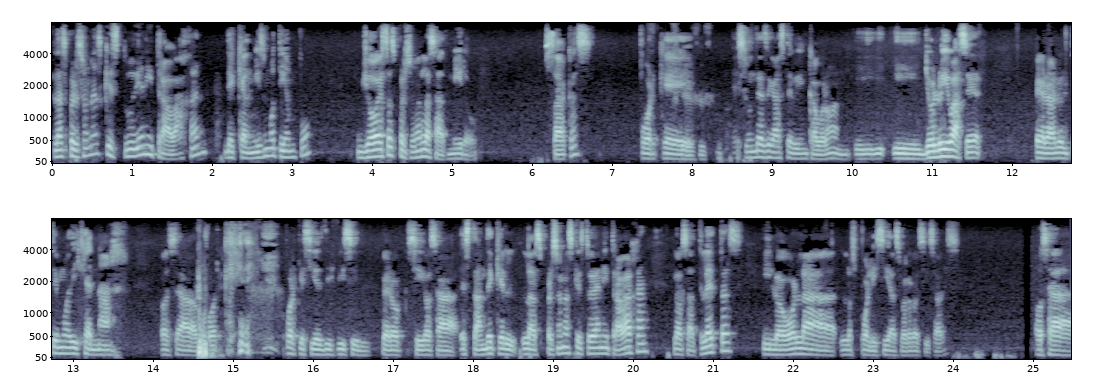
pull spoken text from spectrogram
las personas que estudian y trabajan de que al mismo tiempo, yo a estas personas las admiro, ¿sacas? Porque sí, sí. es un desgaste bien cabrón y, y yo lo iba a hacer, pero al último dije, nah, o sea, porque, porque sí es difícil, pero sí, o sea, están de que las personas que estudian y trabajan, los atletas y luego la, los policías o algo así, ¿sabes? O sea,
